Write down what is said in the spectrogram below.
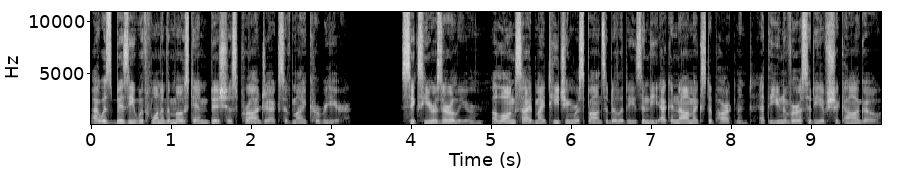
I was busy with one of the most ambitious projects of my career. Six years earlier, alongside my teaching responsibilities in the economics department at the University of Chicago,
